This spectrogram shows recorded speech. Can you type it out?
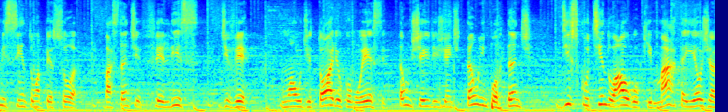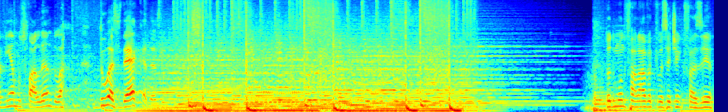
me sinto uma pessoa bastante feliz de ver um auditório como esse, tão cheio de gente tão importante, discutindo algo que Marta e eu já vínhamos falando há duas décadas. Todo mundo falava que você tinha que fazer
